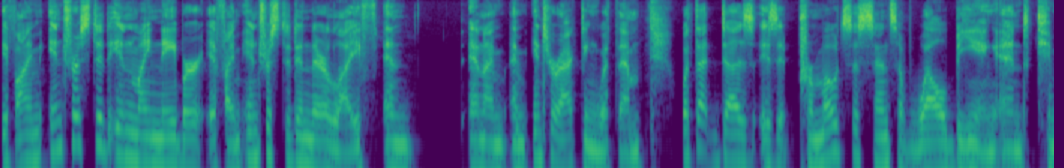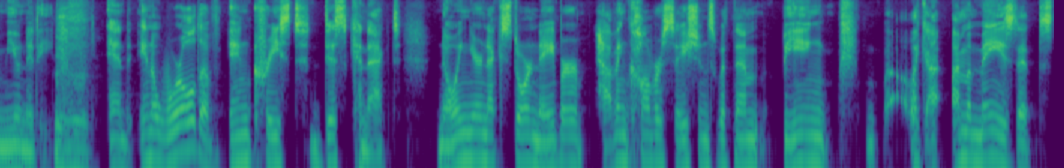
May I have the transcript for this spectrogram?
if I'm interested in my neighbor, if I'm interested in their life, and and I'm, I'm interacting with them, what that does is it promotes a sense of well being and community. Mm-hmm. And in a world of increased disconnect, knowing your next door neighbor, having conversations with them, being like I, I'm amazed at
